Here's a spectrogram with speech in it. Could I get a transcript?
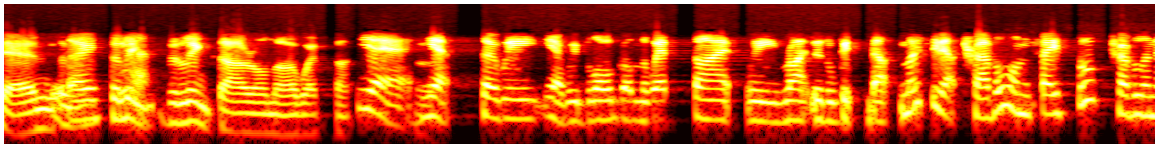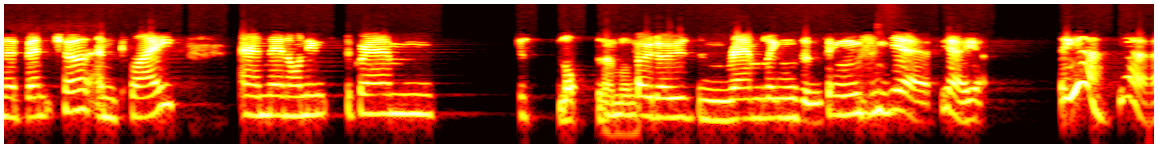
Yeah, and so, the, link, the links are on our website. Yeah, uh, yeah. So we yeah we blog on the website. We write little bits about mostly about travel on Facebook, travel and adventure and play, and then on Instagram, just lots of photos and ramblings and things. And yeah, yeah, yeah. So yeah, yeah,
